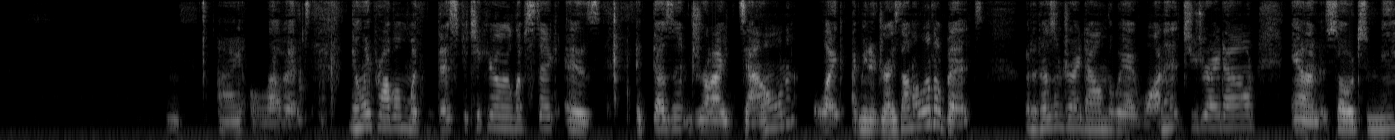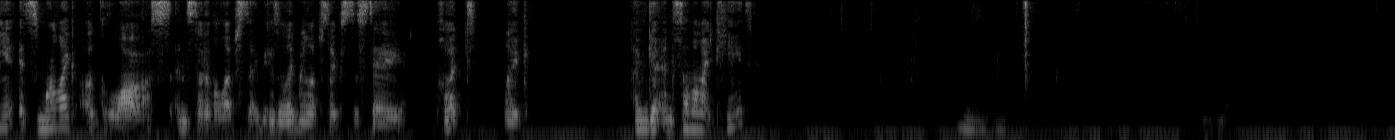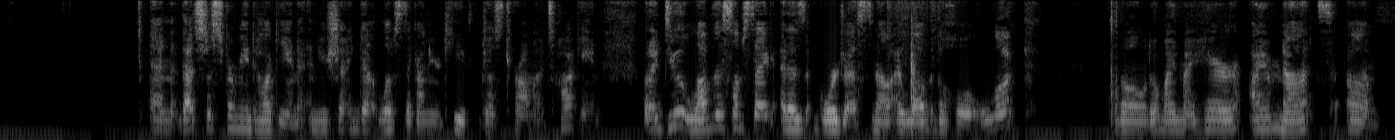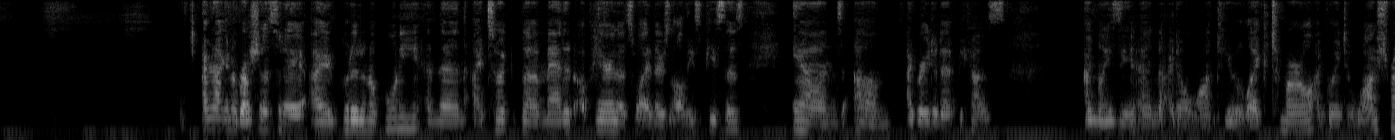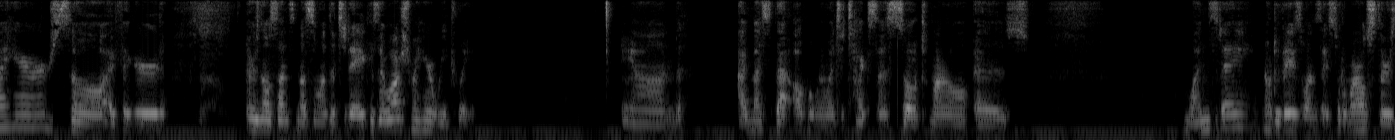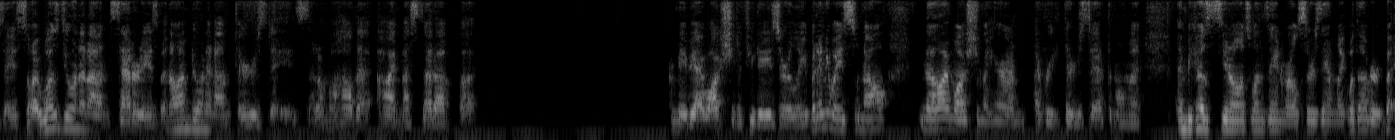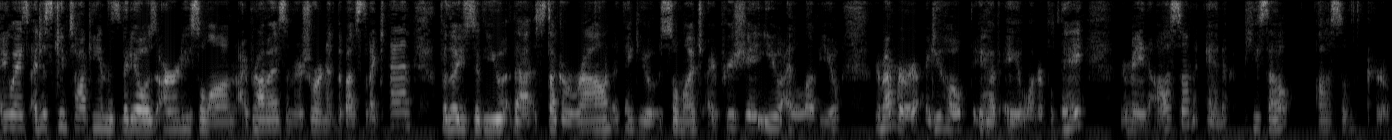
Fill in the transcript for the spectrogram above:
I love it. The only problem with this particular lipstick is it doesn't dry down. Like, I mean, it dries down a little bit, but it doesn't dry down the way I want it to dry down. And so to me, it's more like a gloss instead of a lipstick because I like my lipsticks to stay put. Like, I'm getting some on my teeth. And that's just from me talking, and you shouldn't get lipstick on your teeth just from talking. But I do love this lipstick. It is gorgeous. Now, I love the whole look. Although, don't mind my hair. I am not, um, I'm not going to brush it today. I put it in a pony, and then I took the matted up hair. That's why there's all these pieces. And um, I braided it because I'm lazy and I don't want to. Like, tomorrow I'm going to wash my hair, so I figured there's no sense messing with it today because I wash my hair weekly. And I messed that up when we went to Texas. So tomorrow is Wednesday. No, today's Wednesday. So tomorrow's Thursday. So I was doing it on Saturdays, but now I'm doing it on Thursdays. I don't know how that how I messed that up, but or maybe I washed it a few days early. But anyway, so now now I'm washing my hair on every Thursday at the moment. And because, you know, it's Wednesday and tomorrow's Thursday, I'm like, whatever. But anyways, I just keep talking and this video is already so long. I promise I'm gonna shorten it the best that I can. For those of you that stuck around, thank you so much. I appreciate you. I love you. Remember, I do hope that you have a wonderful day. Remain awesome and peace out, awesome crew.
